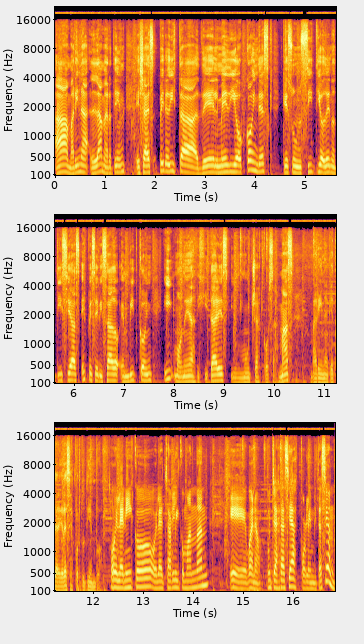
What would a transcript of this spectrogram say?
a Marina Lamertín. Ella es periodista del medio Coindesk, que es un sitio de noticias especializado en Bitcoin y monedas digitales y muchas cosas más. Marina, ¿qué tal? Gracias por tu tiempo. Hola Nico, hola Charlie, ¿cómo andan? Eh, bueno, muchas gracias por la invitación.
